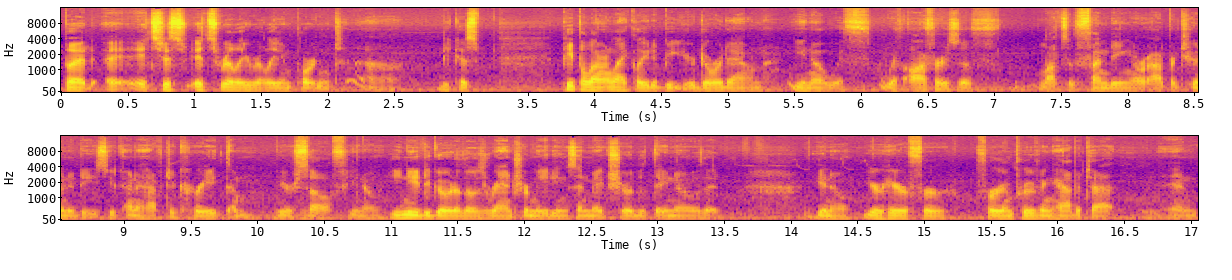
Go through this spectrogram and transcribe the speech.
But it's just it's really really important uh, because people aren't likely to beat your door down, you know, with with offers of lots of funding or opportunities. You kind of have to create them yourself. You know, you need to go to those rancher meetings and make sure that they know that, you know, you're here for for improving habitat and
